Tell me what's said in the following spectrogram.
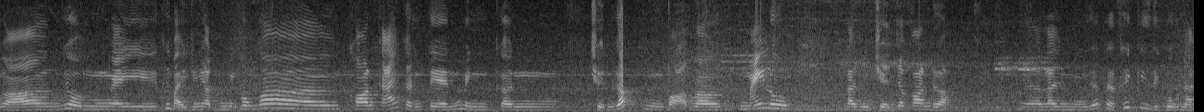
Bỏ, ví dụ ngày thứ bảy, chủ nhật mình không có con cái cần tiền, mình cần chuyển gấp, mình bỏ vào máy luôn là mình chuyển cho con được. Là mình rất là thích cái dịch vụ này.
